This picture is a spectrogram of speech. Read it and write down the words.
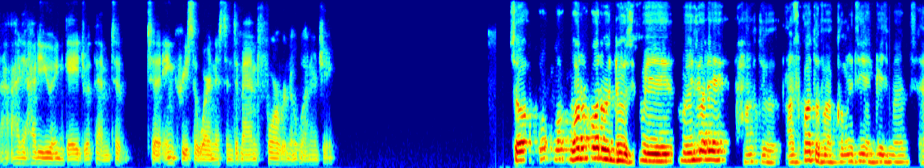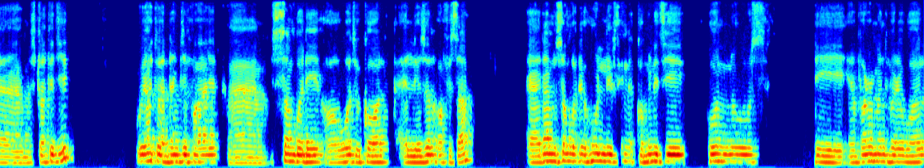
how, how do you engage with them to to increase awareness and demand for renewable energy? So what, what we do is we, we usually have to, as part of our community engagement um, strategy, we have to identify um, somebody or what we call a liaison officer. Uh, that means somebody who lives in the community, who knows the environment very well,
